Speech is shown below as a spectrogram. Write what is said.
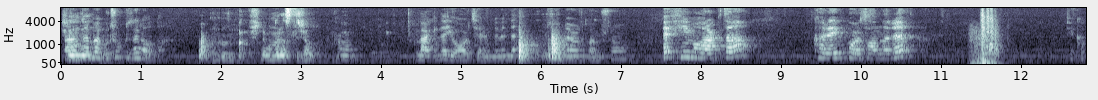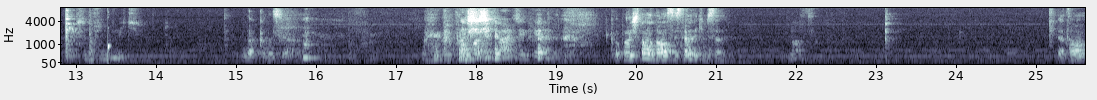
Şimdi- Ben de bu çok güzel oldu. Şimdi bunları ısıtacağım. Tamam. Belki de yoğurt yerim demin de. Üstüne yoğurt koymuştum ama. Ve film olarak da Karayip Korsanları şey kapanışı düşündün mü hiç? Bir dakika nasıl ya? Kapanış var çünkü. Kapanışta ama dans istemedi kimse. Nasıl? Ya tamam.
